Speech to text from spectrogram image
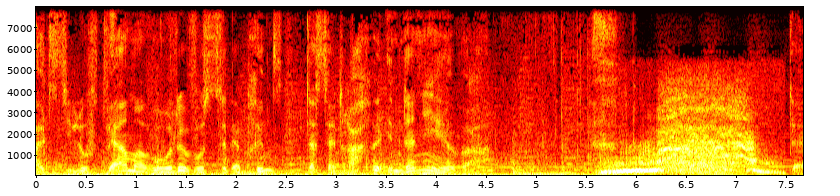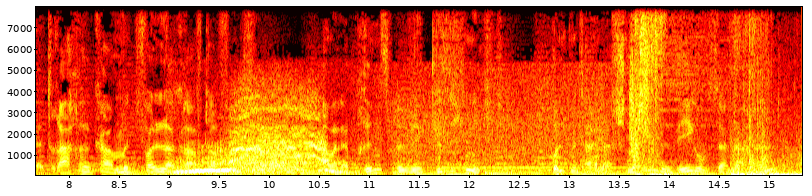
Als die Luft wärmer wurde, wusste der Prinz, dass der Drache in der Nähe war. Der Drache kam mit voller Kraft auf ihn zu, aber der Prinz bewegte sich nicht. Und mit einer schnellen Bewegung seiner Hand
